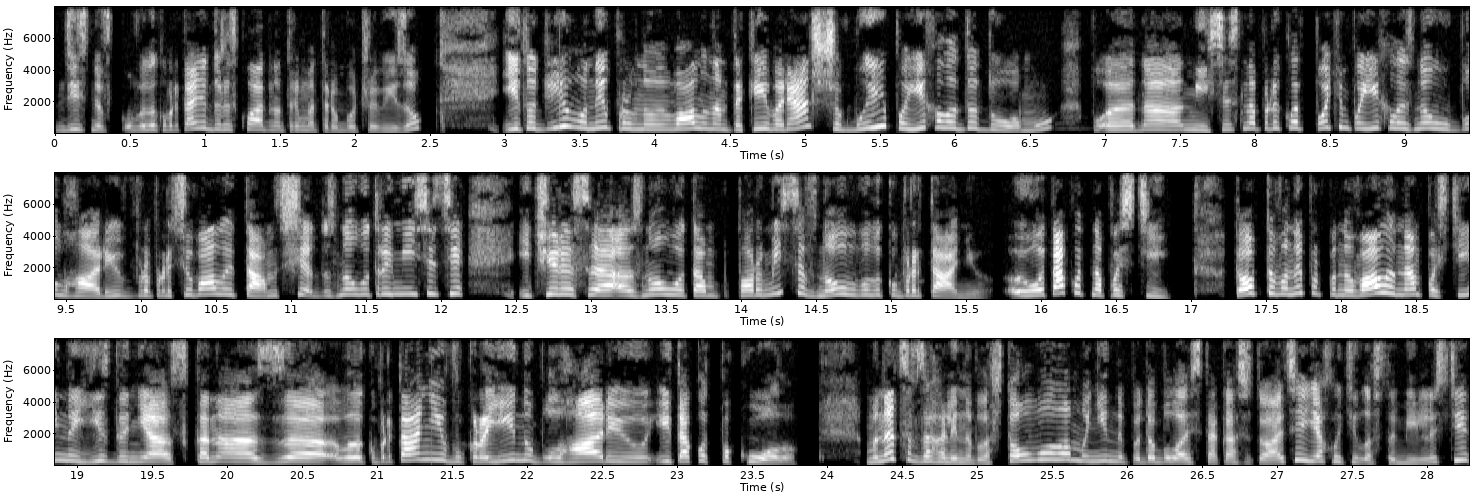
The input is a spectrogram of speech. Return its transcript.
дійсно в Великобританії дуже складно отримати робочу візу. І тоді вони пропонували нам такий варіант, щоб ми поїхали додому е, на місяць, наприклад. Потім поїхали знову в Болгарію, пропрацювали там ще знову три місяці, і через е, знову там пару місяців знову в Великобританію. І Отак, от на постій. Тобто вони пропонували нам постійне їздення з Кана з Великобританії в Україну, Болгарію і так, от по колу. Мене це взагалі не влаштовувало. Мені не подобалась така ситуація. Я хотіла стабільності,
